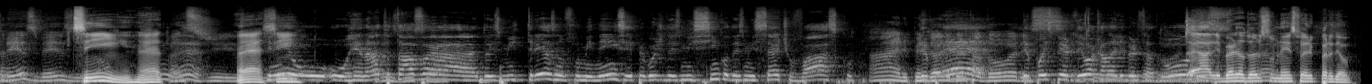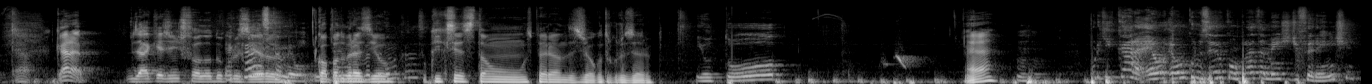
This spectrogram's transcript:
três vezes. Sim, é. não? Antes de... É, Que nem sim. o, o Renato Três tava em 2003 no Fluminense, ele pegou de 2005 a 2007 o Vasco. Ah, ele perdeu Depois- a é, Libertadores. depois perdeu aquela Libertadores. É, a Libertadores do Fluminense foi ele que perdeu. É. Cara, já que a gente falou do É Cruzeiro, casca, Copa do Brasil, o que, que vocês estão esperando desse jogo contra o Cruzeiro? Eu tô. É? Porque, cara, é, é um Cruzeiro completamente diferente.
